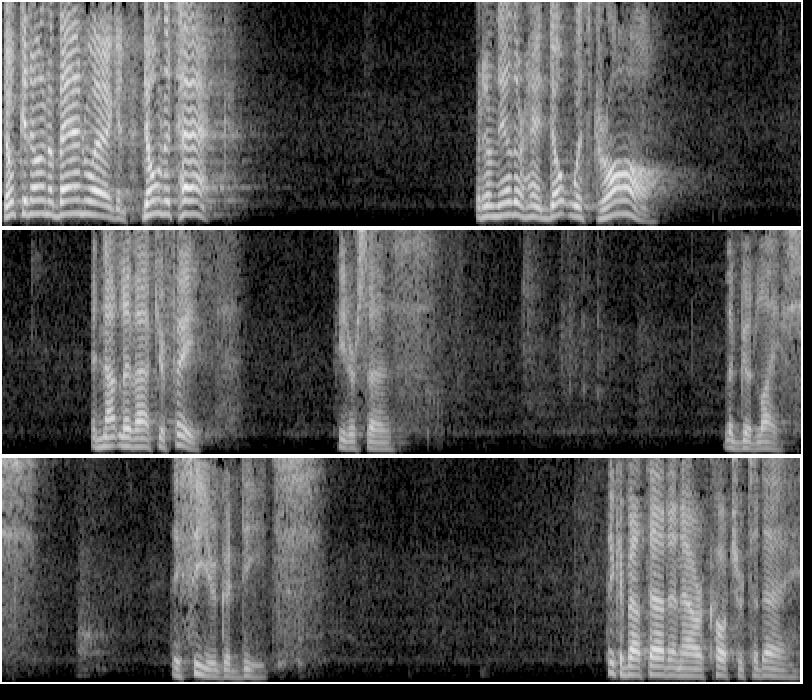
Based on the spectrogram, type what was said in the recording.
Don't get on a bandwagon. Don't attack. But on the other hand, don't withdraw and not live out your faith. Peter says, live good lives. They see your good deeds. Think about that in our culture today.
